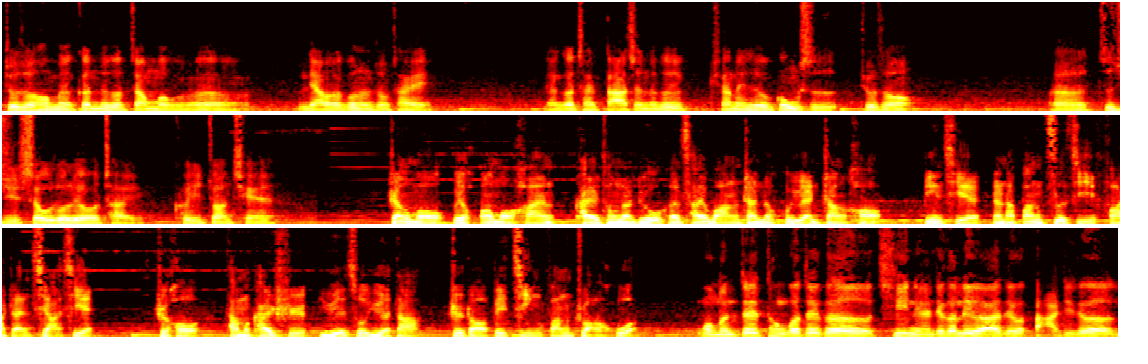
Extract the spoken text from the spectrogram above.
就是后面跟这个张某那个聊的过程中才两个才达成那个相当于这个共识，就是说，呃，自己收入六合彩可以赚钱。张某为黄某涵开通了六合彩网站的会员账号，并且让他帮自己发展下线。之后，他们开始越做越大，直到被警方抓获。我们这通过这个去年这个六二这个打击这个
